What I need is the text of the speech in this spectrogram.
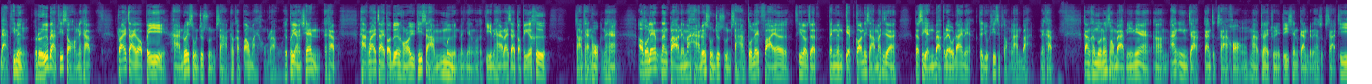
แบบที่ 1 หรือแบบที่2นะครับรายจ่ายต่อปีหารด้วย 0.03 เท่ากับเป้าหมายของเรา ยกตัวอย่างเช่นนะครับ หากรายจ่ายต่อเดือนของเราอยู่ที่ 30,000อย่างเมื่อกี้นะฮะรายจ่ายต่อปีก็คือ 3 6 0 0 0นะฮะเอาตัวเลขดังกล่าวเนี่ยมาหารด้วย 0.03 ตัวเลข FIRE ที่เราจะเป็นเงินเก็บก้อนที่สามารถที่จะเกษียณแบบเร็วได้เนี่ยจะอยู่ที่ 12 ล้านบาทนะครับการคำนวณทั้งสองแบบนี้เนี่ยอ้างอิงจากการศึกษาของมหาวิทยาลัยทรินิตี้เช่นกันเป็นการศึกษาที่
